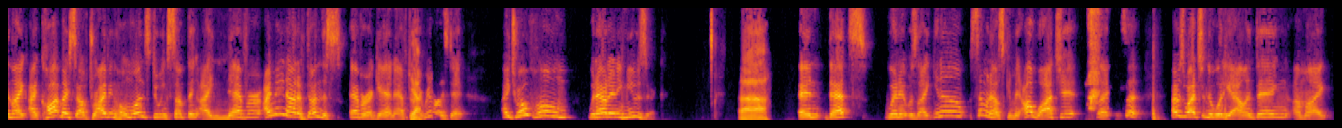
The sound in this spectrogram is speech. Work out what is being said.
And like I caught myself driving home once doing something I never, I may not have done this ever again after Yeah. I realized it. I drove home without any music. Ah, And that's when it was like, you know, someone else can make, I'll watch it. Like, a, I was watching the Woody Allen thing. I'm like,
